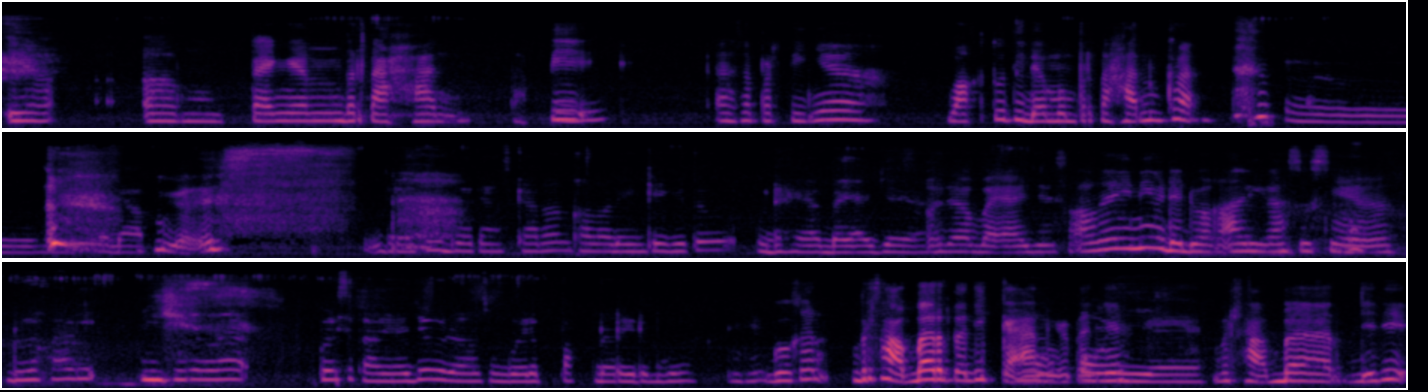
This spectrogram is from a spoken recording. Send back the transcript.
Iya, em, pengen bertahan, tapi eh, sepertinya waktu tidak mempertahankan. Sedap. Guys, berarti buat yang sekarang kalau ada yang kayak gitu udah ya bye aja ya udah baik aja. Soalnya ini udah dua kali kasusnya. dua kali Ih, gila gue sekali aja udah langsung gue depak dari hidup gue gue kan bersabar tadi kan oh, katanya oh iya bersabar. Jadi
